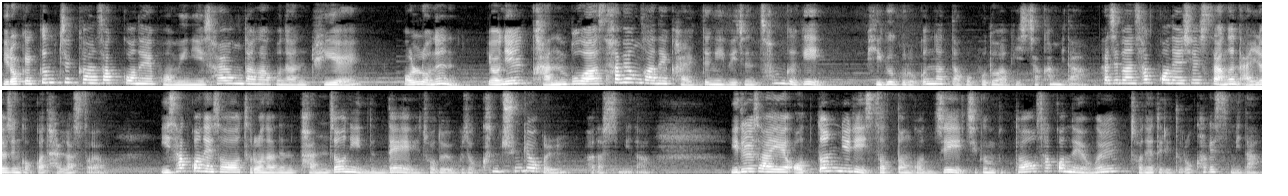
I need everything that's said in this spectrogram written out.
이렇게 끔찍한 사건의 범인이 사형당하고 난 뒤에 언론은 연일 간부와 사병 간의 갈등이 빚은 참극이 비극으로 끝났다고 보도하기 시작합니다. 하지만 사건의 실상은 알려진 것과 달랐어요. 이 사건에서 드러나는 반전이 있는데 저도 여기서 큰 충격을 받았습니다. 이들 사이에 어떤 일이 있었던 건지 지금부터 사건 내용을 전해드리도록 하겠습니다.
